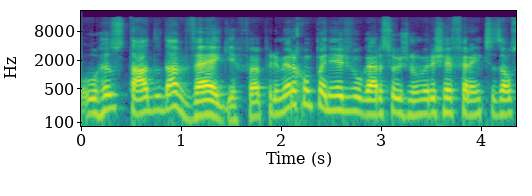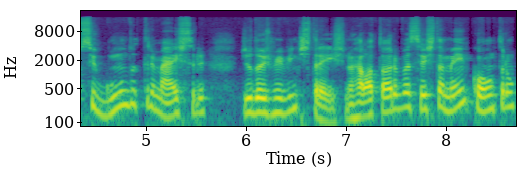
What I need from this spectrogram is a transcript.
o, resultado da VEG. Foi a primeira companhia a divulgar os seus números referentes ao segundo trimestre de 2023. No relatório, vocês também encontram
